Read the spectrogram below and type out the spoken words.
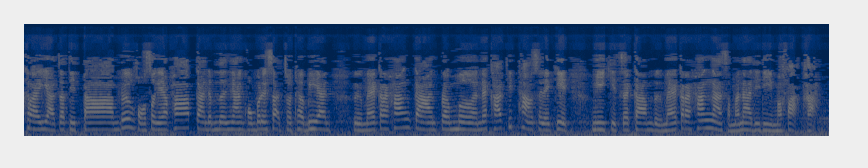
ใครอยากจะติดตามเรื่องของศักยภาพการดำเนินงานของบริษัทจดทะเบียน หรือแม้กระทั่งการประเมินนะคะ ทิศทางเศรษฐกิจมีกิจกรรม หรือแม้กระทั่งงานสัมมนาดีๆ มาฝากค่ะ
